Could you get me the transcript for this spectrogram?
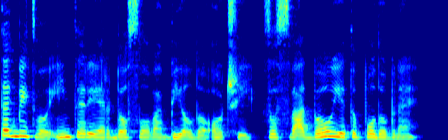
tak by tvoj interiér doslova bil do očí. So svadbou je to podobné.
